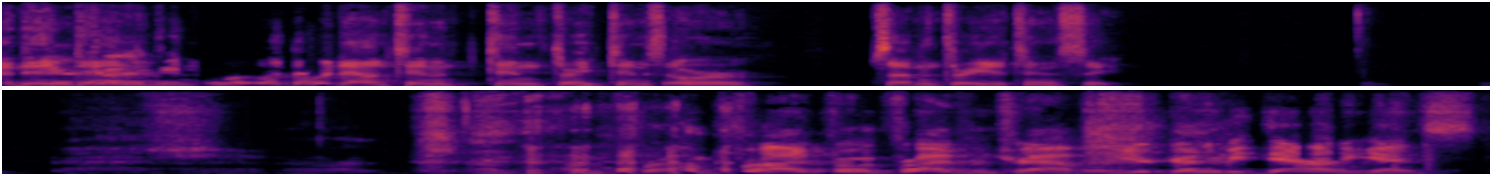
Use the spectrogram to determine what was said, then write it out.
and then down, be- what- they were down 10, 10 3 10, or seven three to Tennessee. I'm, I'm, fr- I'm fried from fried from travel. You're going to be down against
